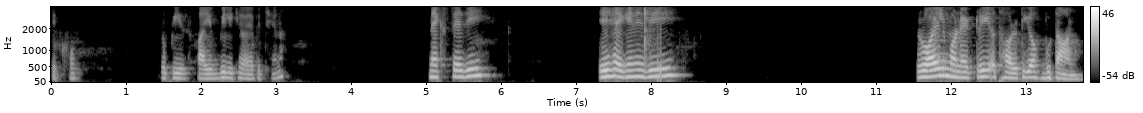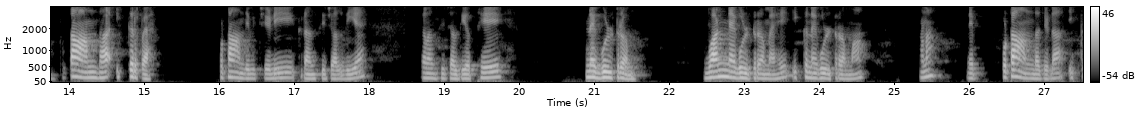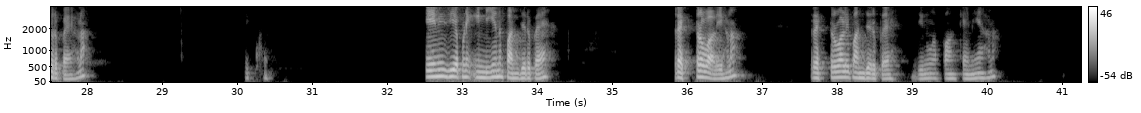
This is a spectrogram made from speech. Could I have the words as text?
ਦੇਖੋ ਰੁਪੀਸ 5 ਵੀ ਲਿਖਿਆ ਹੋਇਆ ਪਿੱਛੇ ਨਾ ਨੈਕਸਟ ਹੈ ਜੀ। ਇਹ ਹੈਗੇ ਨੇ ਜੀ royal monetary authority of Bhutan Bhutan ਦਾ 1 ਰੁਪਏ ਭੂਟਾਨ ਦੇ ਵਿੱਚ ਜਿਹੜੀ ਕਰੰਸੀ ਚੱਲਦੀ ਹੈ ਕਰੰਸੀ ਚੱਲਦੀ ਹੈ ਉੱਥੇ ਨੈਗੁਲਟਰਮ। 1 ਨੈਗੁਲਟਰਮ ਹੈ ਇਹ, ਇੱਕ ਨੈਗੁਲਟਰਮ ਆ, ਹਨਾ? ਨੇ ਭੂਟਾਨ ਦਾ ਜਿਹੜਾ 1 ਰੁਪਏ ਹਨਾ? ਦੇਖੋ। ਇਹ ਨਹੀਂ ਜੀ ਆਪਣੇ ਇੰਡੀਅਨ 5 ਰੁਪਏ ਟਰੈਕਟਰ ਵਾਲੇ, ਹਨਾ? ਟਰੈਕਟਰ ਵਾਲੇ 5 ਰੁਪਏ ਜਿਹਨੂੰ ਆਪਾਂ ਕਹਿੰਦੇ ਆ ਹਨਾ?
